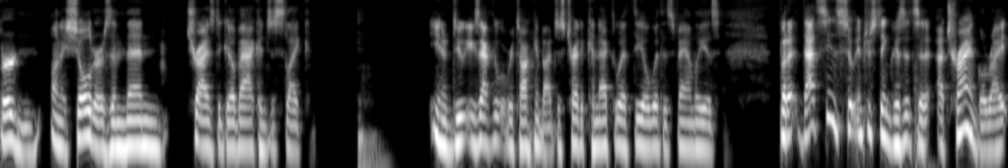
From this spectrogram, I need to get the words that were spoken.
burden on his shoulders and then tries to go back and just like you know do exactly what we're talking about just try to connect with deal with his family is but uh, that scene's so interesting because it's a, a triangle right?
